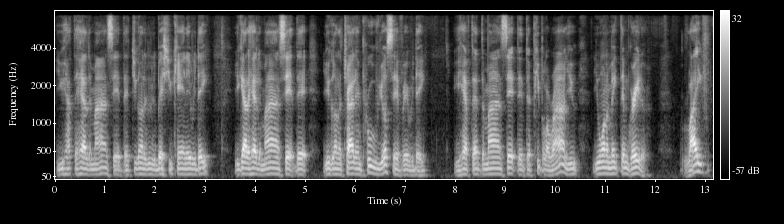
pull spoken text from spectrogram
you have to have the mindset that you're gonna do the best you can every day. You got to have the mindset that you're gonna try to improve yourself every day. You have to have the mindset that the people around you, you want to make them greater. Life,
